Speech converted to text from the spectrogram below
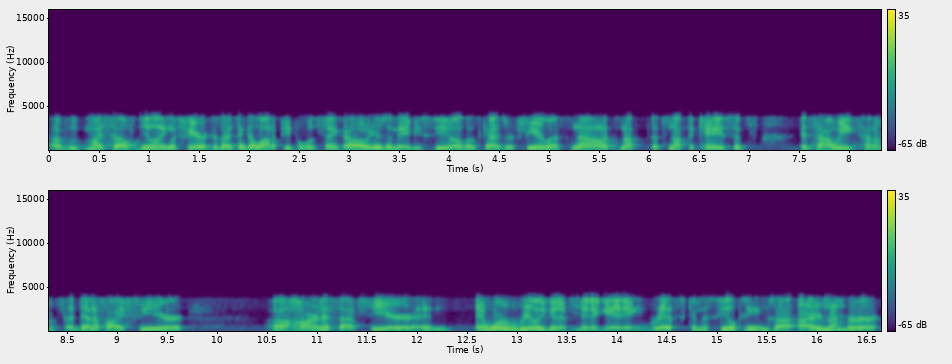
of myself dealing with fear because I think a lot of people would think, oh, here's a Navy SEAL, those guys are fearless. No, it's not. It's not the case. It's it's how we kind of identify fear, uh, harness that fear, and and we're really good at mitigating risk in the SEAL teams. I, I remember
